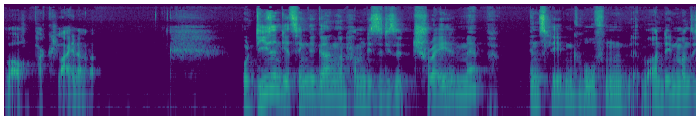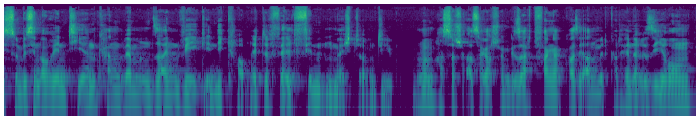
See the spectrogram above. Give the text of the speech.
aber auch ein paar kleinere. Und die sind jetzt hingegangen und haben diese, diese Trail Map ins Leben gerufen, an denen man sich so ein bisschen orientieren kann, wenn man seinen Weg in die Cloud-Native-Welt finden möchte. Und die, hm, hast du hast ja gerade schon gesagt, fangen ja quasi an mit Containerisierung,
